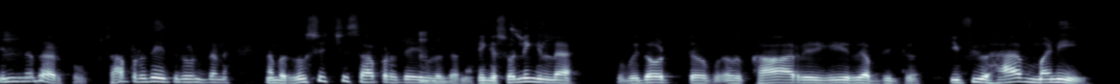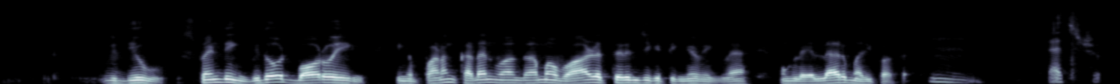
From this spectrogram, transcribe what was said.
சின்னதாக இருக்கும். சாப்பிட்றதே இத்தினோண்டு தானே. நம்ம ருசிச்சு சாப்பிட்றதே இவ்வளோ தானே. நீங்கள் சொன்னீங்கல்ல விதவுட் காரு ஈரு அப்படின்ட்டு. If you have money with you spending without borrowing நீங்கள் பணம் கடன் வாங்காமல் வாழ தெரிஞ்சுக்கிட்டீங்க வைங்களேன் உங்களை எல்லாரும் மதிப்பாக்க ம் தட்ஸ் ட்ரூ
